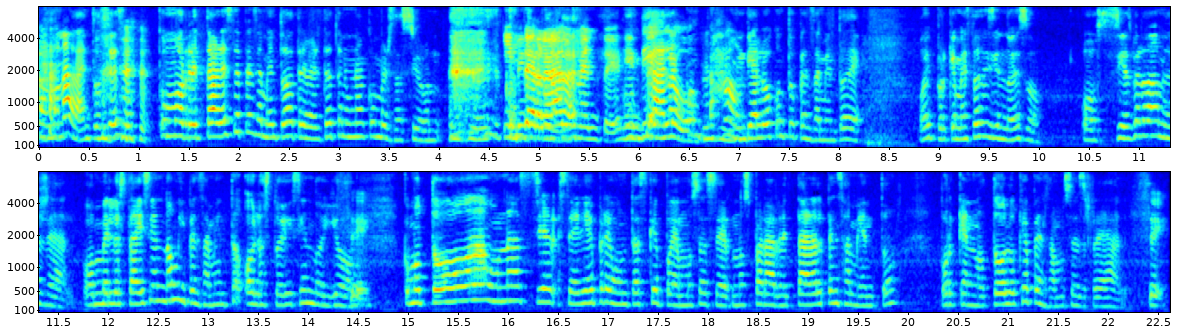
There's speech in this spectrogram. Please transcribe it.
pensando nada. Entonces, como retar este pensamiento, atreverte a tener una conversación Literalmente. Un diálogo. con- ajá, un diálogo con tu pensamiento de, oye, ¿por qué me estás diciendo eso? O si es verdad o no es real. O me lo está diciendo mi pensamiento o lo estoy diciendo yo. Sí. Como toda una serie de preguntas que podemos hacernos para retar al pensamiento porque no todo lo que pensamos es real. Sí,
